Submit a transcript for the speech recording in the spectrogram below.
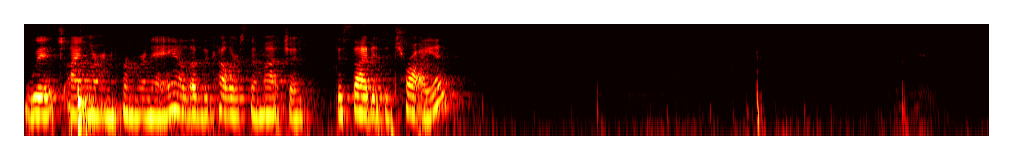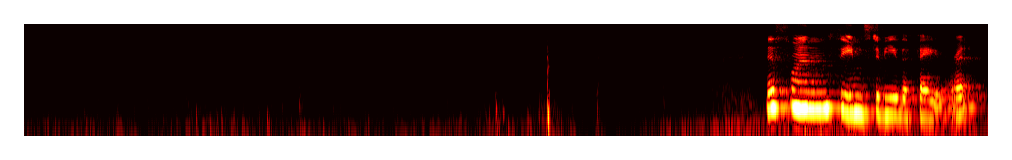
which I learned from Renee. I love the color so much, I decided to try it. This one seems to be the favorite.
